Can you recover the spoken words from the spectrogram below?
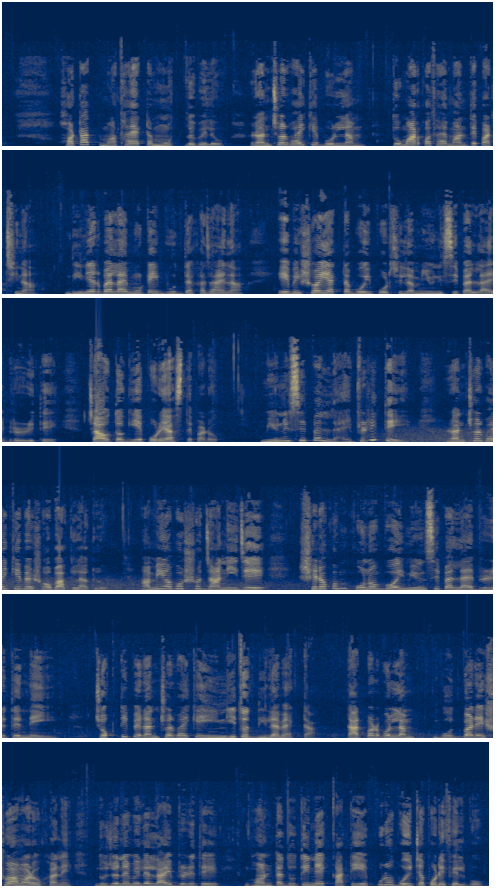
হঠাৎ মাথায় একটা মতলব এলো। রণছর ভাইকে বললাম, তোমার কথায় মানতে পারছি না। দিনের বেলায় মোটেই ভূত দেখা যায় না। এ বিষয়ে একটা বই পড়ছিলাম মিউনিসিপ্যাল লাইব্রেরিতে। চাও তো গিয়ে পড়ে আসতে পারো। মিউনিসিপ্যাল লাইব্রেরিতে? রণছর ভাইকে বেশ অবাক লাগল। আমি অবশ্য জানি যে সেরকম কোনো বই মিউনিসিপ্যাল লাইব্রেরিতে নেই। চোখ টিপে রণছর ভাইকে ইঙ্গিতও দিলাম একটা। তারপর বললাম, বুধবার এসো আমার ওখানে। দুজনে মিলে লাইব্রেরিতে ঘণ্টা দু তিনেক কাটিয়ে পুরো বইটা পড়ে ফেলব।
